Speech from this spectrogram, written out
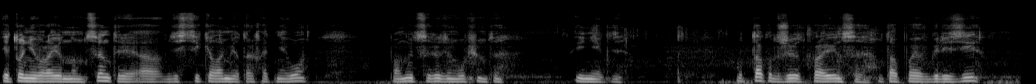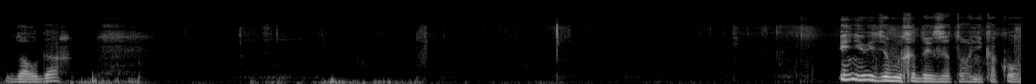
И то не в районном центре, а в 10 километрах от него помыться людям, в общем-то, и негде. Вот так вот живет провинция, утопая в грязи, в долгах. И не видя выхода из этого никакого.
